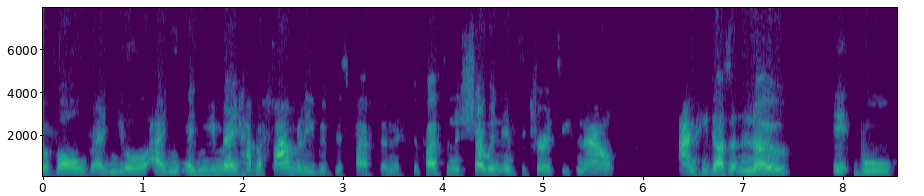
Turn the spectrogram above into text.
evolve and you're and, and you may have a family with this person. If the person is showing insecurities now and he doesn't know it will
